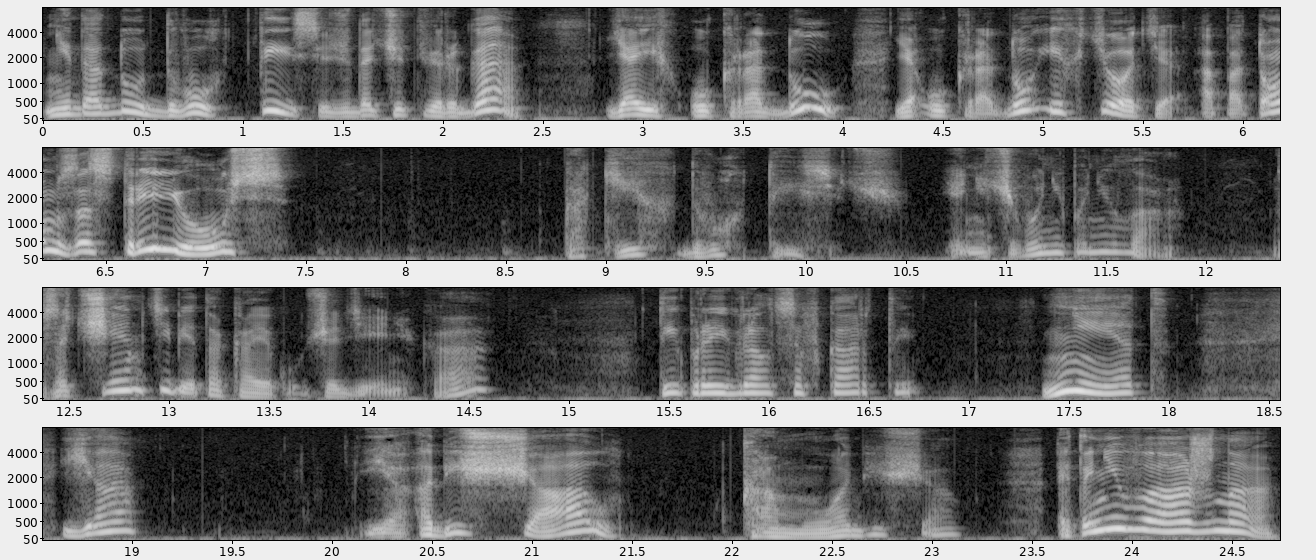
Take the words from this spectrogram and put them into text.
не дадут двух тысяч до четверга, я их украду, я украду их тетя, а потом застрелюсь». «Каких двух тысяч? Я ничего не поняла. Зачем тебе такая куча денег, а? Ты проигрался в карты?» «Нет, я... я обещал». «Кому обещал?» «Это не важно».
